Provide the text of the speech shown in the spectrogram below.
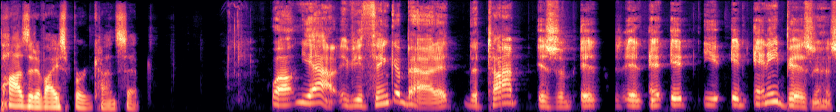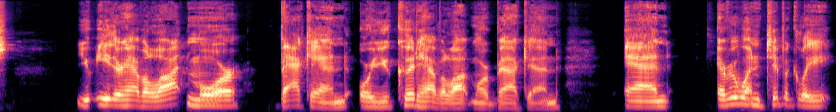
positive iceberg concept? Well, yeah. If you think about it, the top is it, it, it, it, in any business, you either have a lot more back end or you could have a lot more back end. And everyone typically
